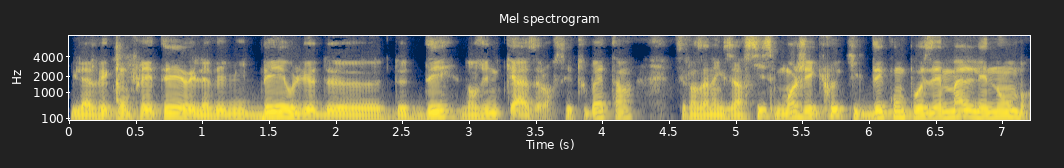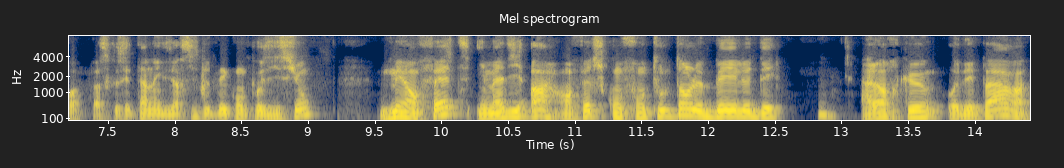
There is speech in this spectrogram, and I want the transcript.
Il avait complété, euh, il avait mis B au lieu de, D dans une case. Alors c'est tout bête, hein, c'est dans un exercice. Moi j'ai cru qu'il décomposait mal les nombres parce que c'est un exercice de décomposition. Mais en fait, il m'a dit ah en fait je confonds tout le temps le B et le D. Alors que au départ,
